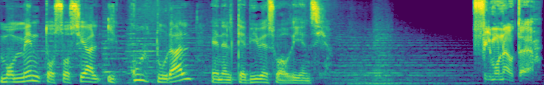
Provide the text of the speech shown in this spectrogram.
momento social y cultural en el que vive su audiencia. Filmonauta.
